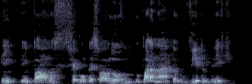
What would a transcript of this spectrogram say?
Em, em Palmas, chegou um pessoal novo do Paraná, que é o Vitor Drift,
